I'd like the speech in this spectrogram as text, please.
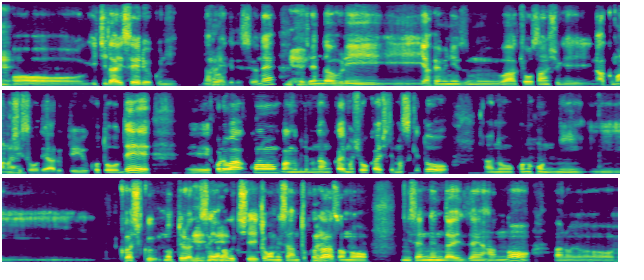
えお一大勢力になるわけですよね。ええ。ジェンダーフリーやフェミニズムは共産主義、悪魔の思想であるということで、えーこれはこの番組でも何回も紹介してますけど、あの、この本に、い詳しく載ってるわけですね。ええ。山口智美さんとかが、はい。その、2000年代前半の、あの、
